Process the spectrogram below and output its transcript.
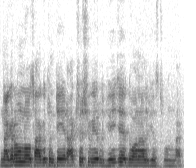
నగరంలో సాగుతుంటే రాక్షస వీరులు జయజయధ్వానాలు చేస్తూ ఉన్నారు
